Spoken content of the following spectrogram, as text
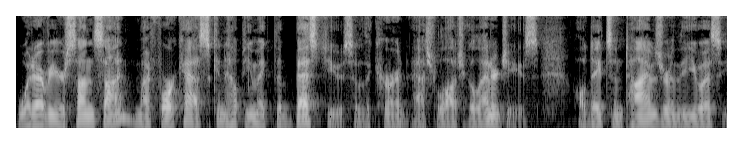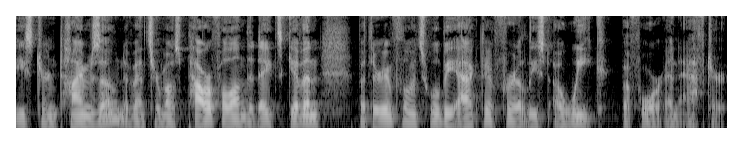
Whatever your sun sign, my forecasts can help you make the best use of the current astrological energies. All dates and times are in the U.S. Eastern Time Zone. Events are most powerful on the dates given, but their influence will be active for at least a week before and after.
